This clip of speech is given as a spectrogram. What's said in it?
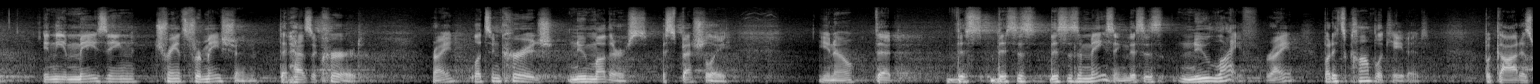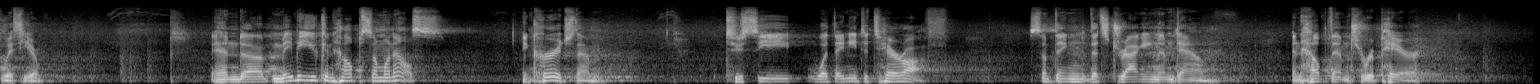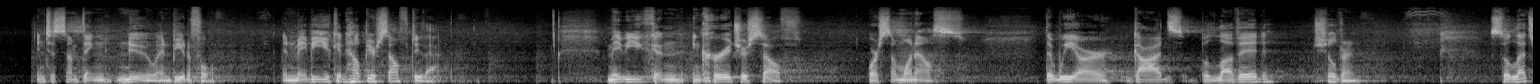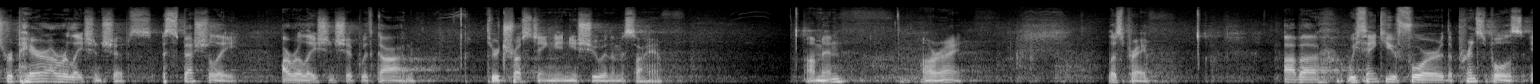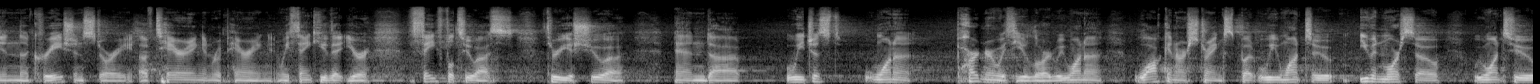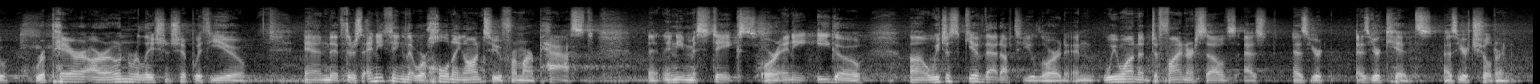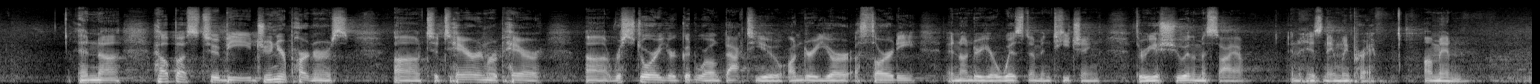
in the amazing transformation that has occurred, right? Let's encourage new mothers, especially, you know, that this, this, is, this is amazing. This is new life, right? But it's complicated. But God is with you. And uh, maybe you can help someone else Encourage them to see what they need to tear off, something that's dragging them down, and help them to repair into something new and beautiful. And maybe you can help yourself do that. Maybe you can encourage yourself or someone else that we are God's beloved children. So let's repair our relationships, especially our relationship with God through trusting in Yeshua the Messiah. Amen. All right. Let's pray. Abba, we thank you for the principles in the creation story of tearing and repairing. And we thank you that you're faithful to us through Yeshua. And uh, we just want to partner with you, Lord. We want to walk in our strengths, but we want to, even more so, we want to repair our own relationship with you and if there's anything that we're holding on to from our past, any mistakes or any ego, uh, we just give that up to you, Lord. And we want to define ourselves as, as, your, as your kids, as your children. And uh, help us to be junior partners uh, to tear and repair, uh, restore your good world back to you under your authority and under your wisdom and teaching through Yeshua the Messiah. And in his name we pray. Amen.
